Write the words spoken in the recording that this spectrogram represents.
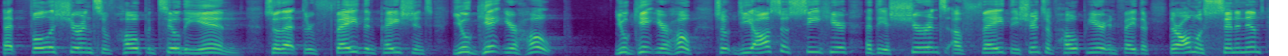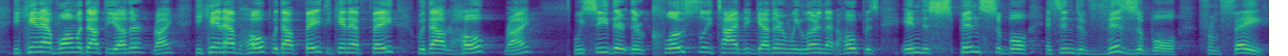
that full assurance of hope until the end, so that through faith and patience, you'll get your hope. You'll get your hope. So, do you also see here that the assurance of faith, the assurance of hope here in faith, they're, they're almost synonyms? You can't have one without the other, right? You can't have hope without faith. You can't have faith without hope, right? We see they're, they're closely tied together, and we learn that hope is indispensable, it's indivisible from faith.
